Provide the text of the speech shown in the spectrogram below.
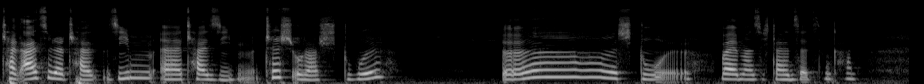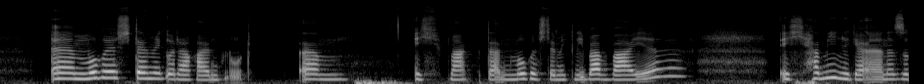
Teil 1 oder Teil 7? Äh, Teil 7. Tisch oder Stuhl? Äh, Stuhl. Weil man sich da hinsetzen kann. Ähm, muggelstämmig oder Reinblut? Ähm, ich mag dann muggelstämmig lieber, weil ich Hermine gerne so,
